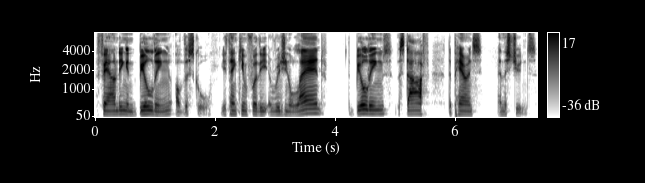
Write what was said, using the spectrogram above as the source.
founding and building of the school. You thank Him for the original land, the buildings, the staff, the parents, and the students.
